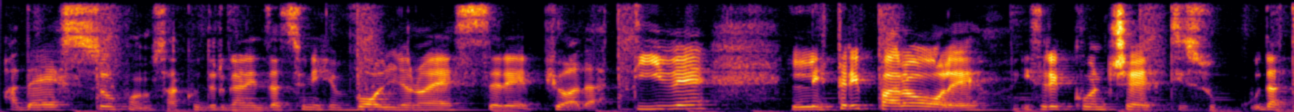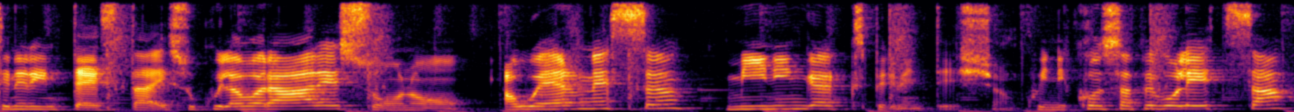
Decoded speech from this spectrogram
adesso con un sacco di organizzazioni che vogliono essere più adattive. Le tre parole, i tre concetti su, da tenere in testa e su cui lavorare sono awareness, meaning, experimentation. Quindi consapevolezza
